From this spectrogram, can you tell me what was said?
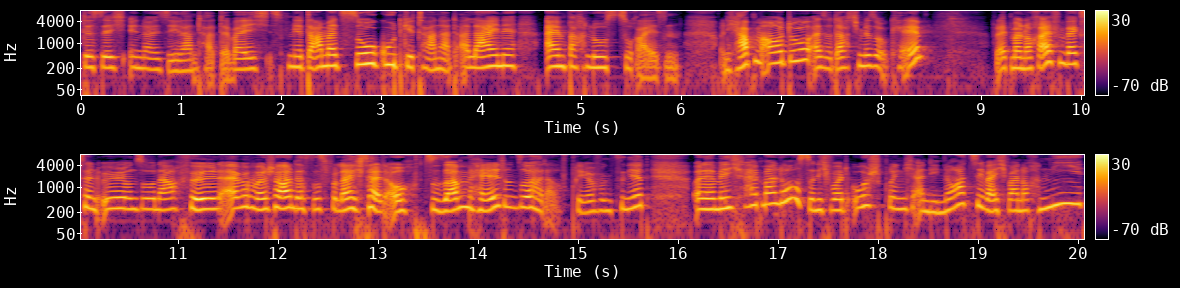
das ich in Neuseeland hatte, weil ich es mir damals so gut getan hat, alleine einfach loszureisen. Und ich habe ein Auto, also dachte ich mir so, okay vielleicht mal noch Reifen wechseln, Öl und so nachfüllen, einfach mal schauen, dass das vielleicht halt auch zusammenhält und so, hat auch prima funktioniert. Und dann bin ich halt mal los. Und ich wollte ursprünglich an die Nordsee, weil ich war noch nie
